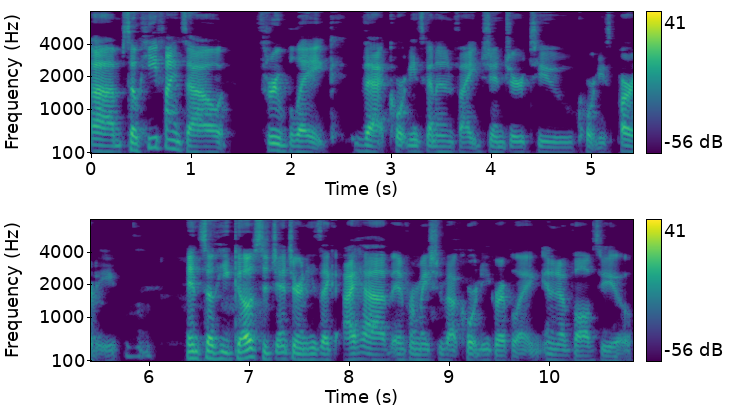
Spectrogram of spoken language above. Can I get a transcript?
um so he finds out through blake that courtney's going to invite ginger to courtney's party Mhm. and so he goes to ginger and he's like i have information about courtney gripling and it involves you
